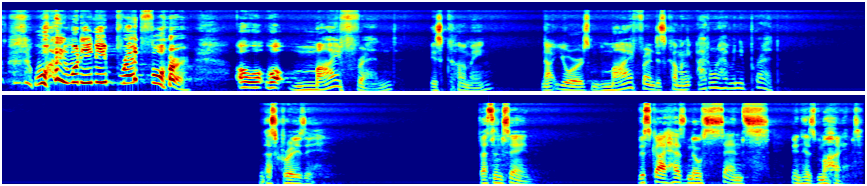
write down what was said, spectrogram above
Why? What do you need bread for? Oh, well, my friend is coming, not yours. My friend is coming. I don't have any bread. That's crazy. That's insane. This guy has no sense in his mind.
